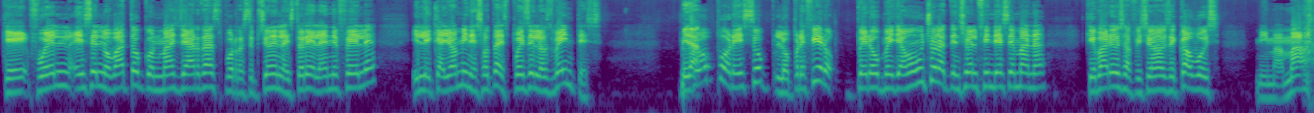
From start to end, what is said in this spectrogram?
que fue el- es el novato con más yardas por recepción en la historia de la NFL y le cayó a Minnesota después de los 20. Mira, Yo por eso lo prefiero, pero me llamó mucho la atención el fin de semana que varios aficionados de Cowboys, mi mamá,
